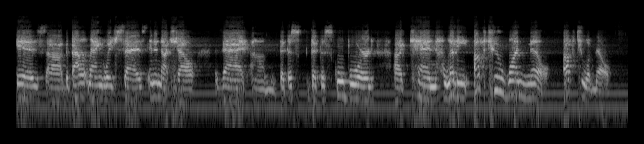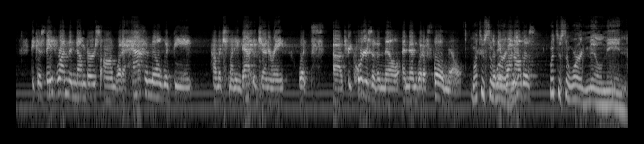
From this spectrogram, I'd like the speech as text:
is uh, the ballot language says, in a nutshell, that um, that the that the school board uh, can levy up to one mill, up to a mill, because they've run the numbers on what a half a mill would be, how much money that would generate, what uh, three quarters of a mill, and then what a full mill. What does the so word? run all those. What does the word mill mean?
